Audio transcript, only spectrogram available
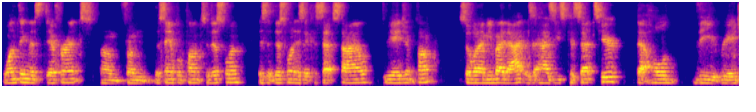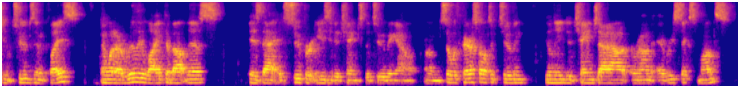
One thing that's different um, from the sample pump to this one is that this one is a cassette style reagent pump. So what I mean by that is it has these cassettes here that hold the reagent tubes in place. And what I really like about this is that it's super easy to change the tubing out. Um, so with peristaltic tubing, you'll need to change that out around every six months.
